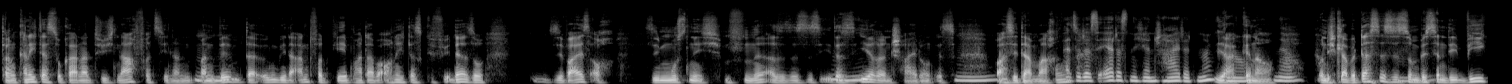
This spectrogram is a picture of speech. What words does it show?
dann kann ich das sogar natürlich nachvollziehen. Dann, mhm. Man will da irgendwie eine Antwort geben, hat aber auch nicht das Gefühl, ne, so, sie weiß auch, sie muss nicht. Ne? Also das ist, dass es mhm. ihre Entscheidung ist, mhm. was sie da machen. Also dass er das nicht entscheidet, ne? Genau. Ja, genau. Ja. Und ich glaube, das ist es so ein mhm. bisschen, die, wie,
